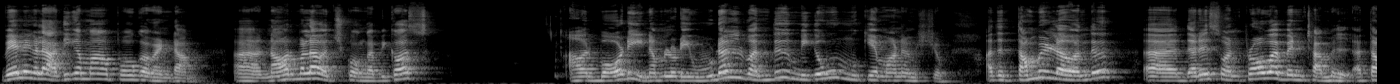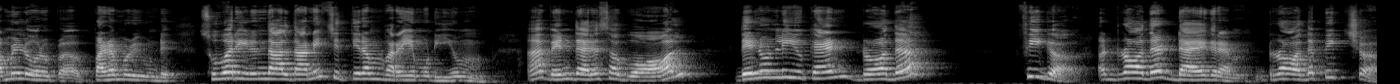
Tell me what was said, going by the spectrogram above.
வேலைகளை அதிகமாக போக வேண்டாம். நார்மலாக வச்சுக்கோங்க. பிகாஸ் அவர் பாடி நம்மளுடைய உடல் வந்து மிகவும் முக்கியமான விஷயம். அது தமிழில் வந்து there is one proverb in Tamil Tamil ஒரு ப- பழமொழி உண்டு. சுவர் இருந்தால்தானே சித்திரம் வரைய முடியும். When there is a wall then only you can draw the figure, uh, draw the diagram, draw the picture.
